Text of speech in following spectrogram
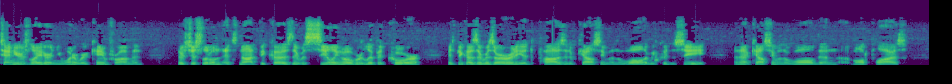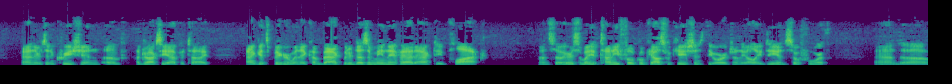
10 years later, and you wonder where it came from. And there's just little, it's not because there was sealing over lipid core, it's because there was already a deposit of calcium in the wall that we couldn't see. And that calcium in the wall then multiplies, and there's an accretion of hydroxyapatite and gets bigger when they come back, but it doesn't mean they've had active plaque. And so here's somebody with tiny focal calcifications, the origin of the LAD, and so forth. And uh,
